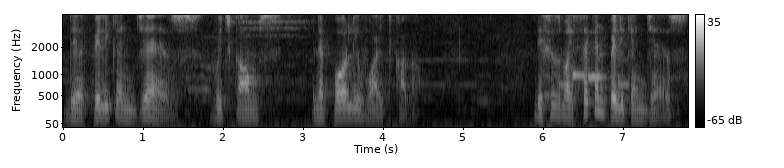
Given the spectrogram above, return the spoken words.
their Pelikan Jazz, which comes in a pearly white color. This is my second Pelikan Jazz,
